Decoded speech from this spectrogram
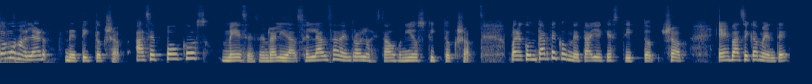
Vamos a hablar de TikTok Shop. Hace pocos meses, en realidad, se lanza dentro de los Estados Unidos TikTok Shop. Para contarte con detalle qué es TikTok Shop, es básicamente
